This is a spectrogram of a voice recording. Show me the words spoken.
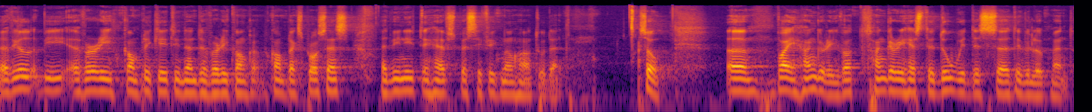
uh, will be a very complicated and a very com complex process, and we need to have specific know-how to that. So, uh, why Hungary? What Hungary has to do with this uh, development?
